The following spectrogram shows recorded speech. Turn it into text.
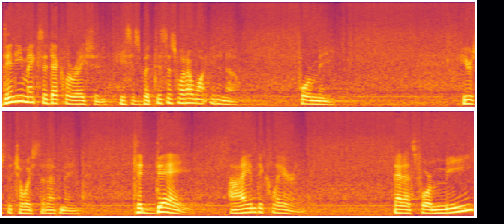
then he makes a declaration. He says, But this is what I want you to know for me. Here's the choice that I've made. Today, I am declaring that as for me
